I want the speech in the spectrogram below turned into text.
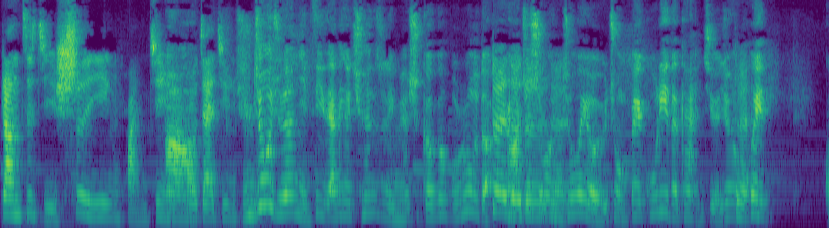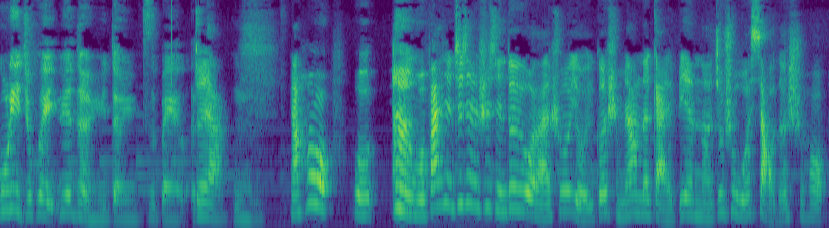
让自己适应环境，啊然后再进去。你就会觉得你自己在那个圈子里面是格格不入的，对对然后这对对时候你就会有一种被孤立的感觉，就对会孤立就会约等于等于自卑了。对啊，嗯然后我 我发现这件事情对于我来说有一个什么样的改变呢？就是我小的时候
